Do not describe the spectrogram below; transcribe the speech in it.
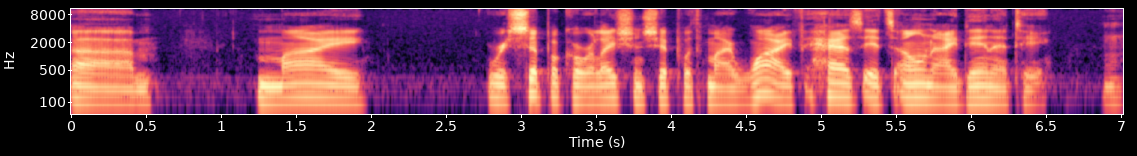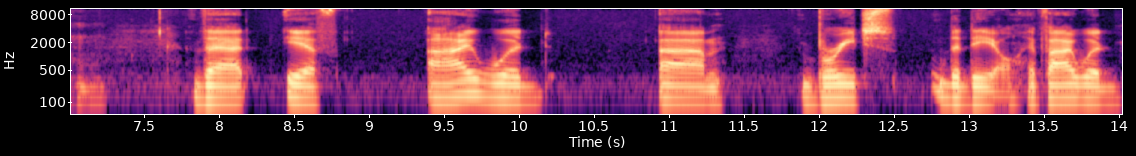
um, my reciprocal relationship with my wife has its own identity. That if I would um, breach the deal, if I would,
